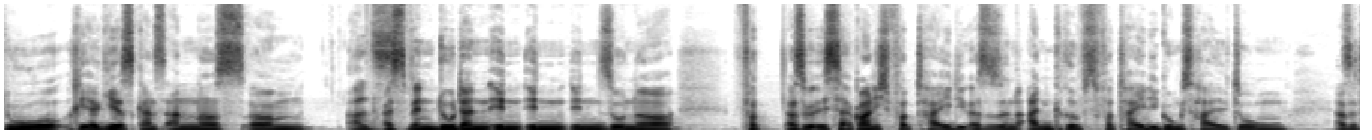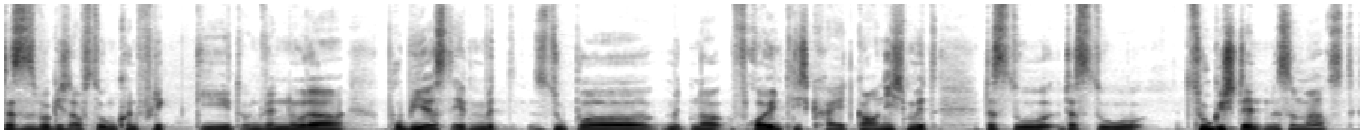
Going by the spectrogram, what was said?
Du reagierst ganz anders, ähm, Als, als wenn du dann in, in, in so einer, also ist ja gar nicht Verteidigung, also so eine Angriffsverteidigungshaltung, also dass es wirklich auf so einen Konflikt geht. Und wenn du da probierst, eben mit super, mit einer Freundlichkeit, gar nicht mit, dass du, dass du Zugeständnisse machst,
